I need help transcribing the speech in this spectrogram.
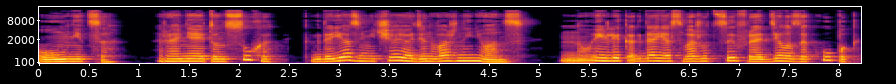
«Умница!» Роняет он сухо, когда я замечаю один важный нюанс. Ну или когда я свожу цифры отдела закупок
